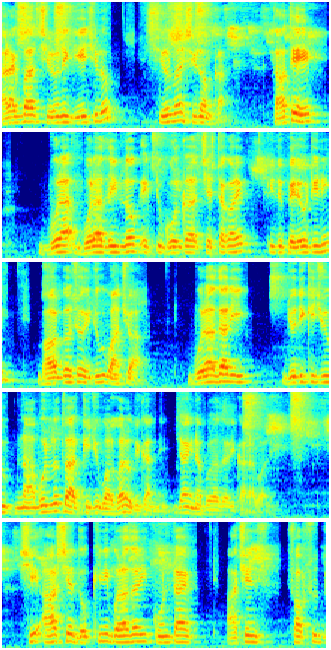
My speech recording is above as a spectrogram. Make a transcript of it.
আর একবার শিলনে গিয়েছিল, শিলন মানে শ্রীলঙ্কা। তাতে বোরা, বোরাদির লোক একটু গোল করার চেষ্টা করে, কিন্তু পেরে ওঠেনি। ভারতবর্ষ এইটুকু বাঁচা। বোরাদারি যদি কিছু না বলল, তো আর কিছু বলবার অধিকার নেই। জানি না বোরাদারি কারা বলে। সে আর সে দক্ষিণী বোরাদারি কোনটায় আছেন সব শুদ্ধ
